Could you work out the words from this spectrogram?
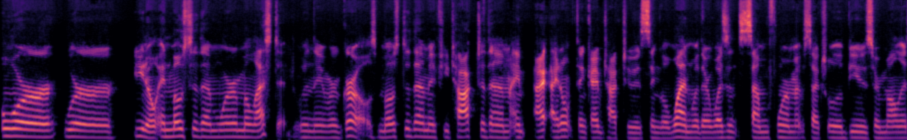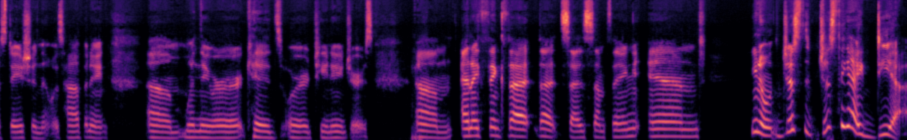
or were you know, and most of them were molested when they were girls. Most of them, if you talk to them, I, I, I don't think I've talked to a single one where there wasn't some form of sexual abuse or molestation that was happening um, when they were kids or teenagers. Hmm. Um, and I think that that says something. And you know, just just the idea,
